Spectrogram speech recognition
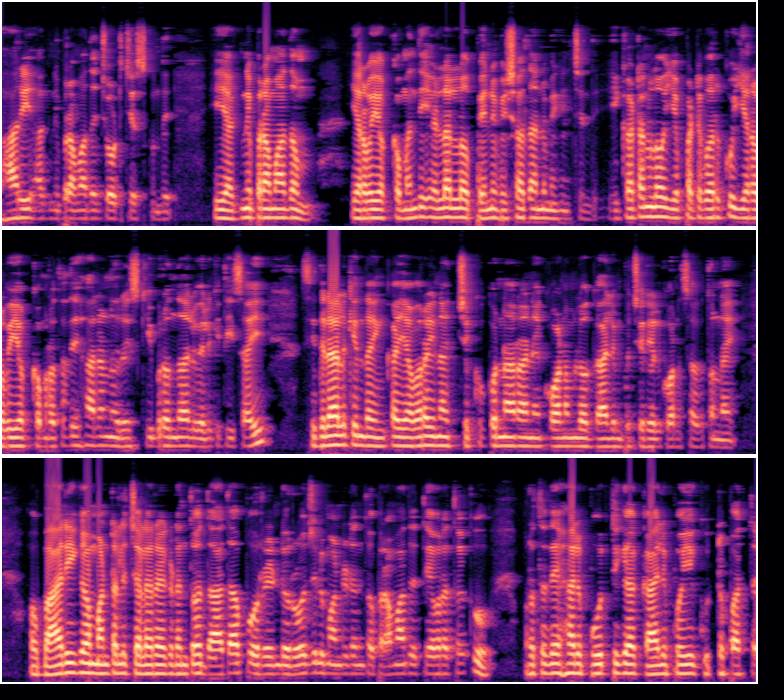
భారీ అగ్ని ప్రమాదం చోటు చేసుకుంది. ఈ అగ్ని ప్రమాదం ఇరవై ఒక్క మంది ఇళ్ళల్లో పెను విషాదాన్ని మిగిల్చింది. ఈ ఘటనలో ఇప్పటి వరకు ఇరవై ఒక్క మృతదేహాలను రెస్క్యూ బృందాలు వెలికి తీశాయి. శిథిలాల కింద ఇంకా ఎవరైనా చిక్కుకున్నారా అనే కోణంలో గాలింపు చర్యలు కొనసాగుతున్నాయి. ఓ భారీగా మంటలు చెలరేగడంతో దాదాపు రెండు రోజులు మండడంతో ప్రమాద తీవ్రతకు మృతదేహాలు పూర్తిగా కాలిపోయి గుర్తుపట్ట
